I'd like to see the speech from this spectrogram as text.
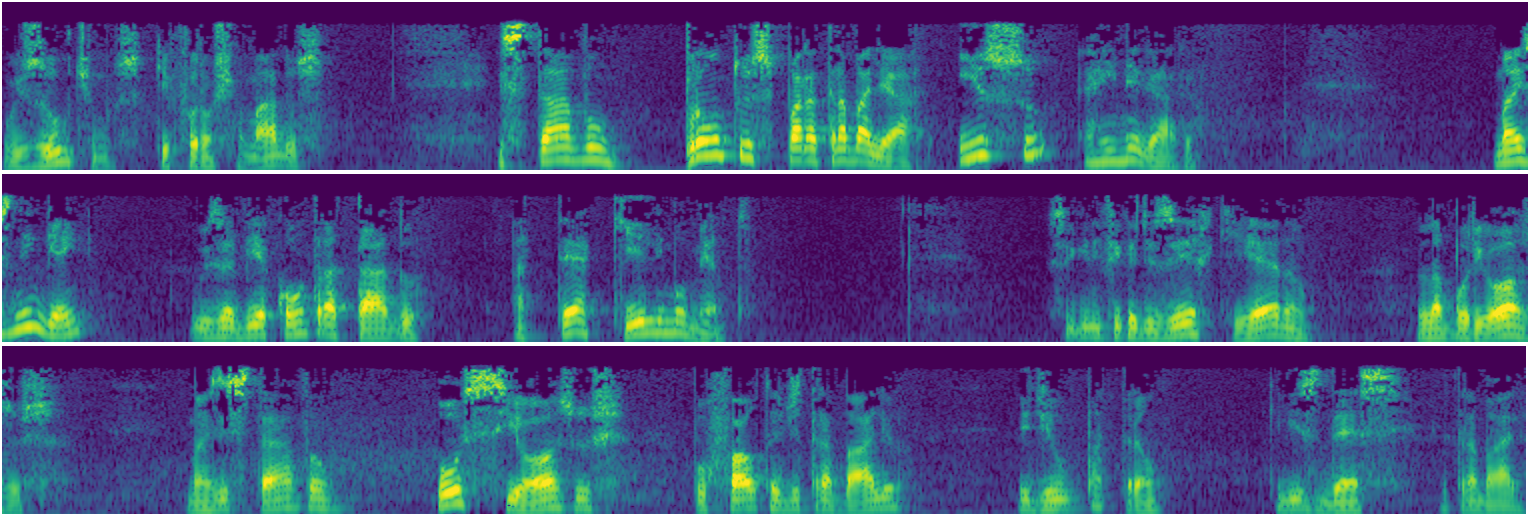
os últimos que foram chamados, estavam prontos para trabalhar. Isso é inegável. Mas ninguém os havia contratado até aquele momento. Significa dizer que eram laboriosos, mas estavam ociosos por falta de trabalho e de um patrão que lhes desse o trabalho.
